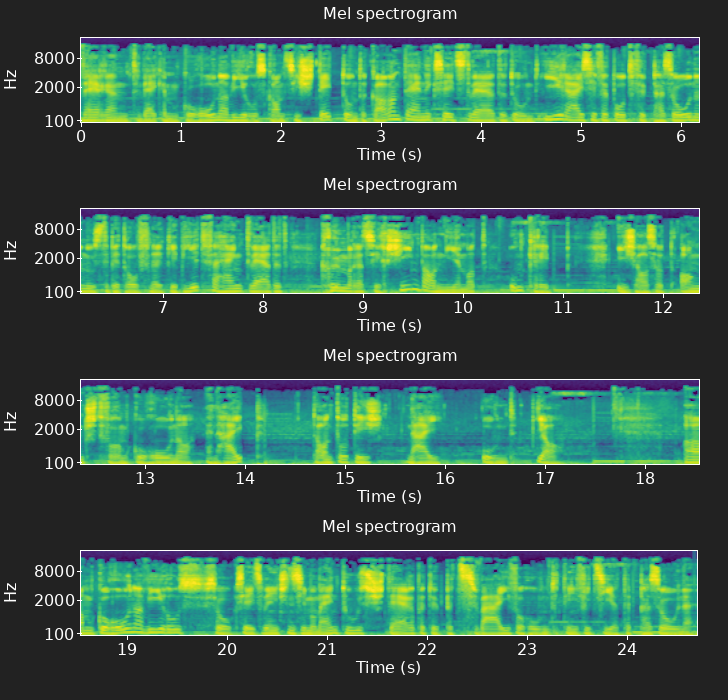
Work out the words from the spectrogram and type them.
Während wegen dem Coronavirus ganze Städte unter Quarantäne gesetzt werden und Einreiseverbot für Personen aus den betroffenen Gebieten verhängt werden, kümmert sich scheinbar niemand um Grippe. Ist also die Angst vor dem Corona ein Hype? Die Antwort ist nein und ja. Am Coronavirus, so sieht es wenigstens im Moment aus, sterben etwa zwei von 100 infizierten Personen.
